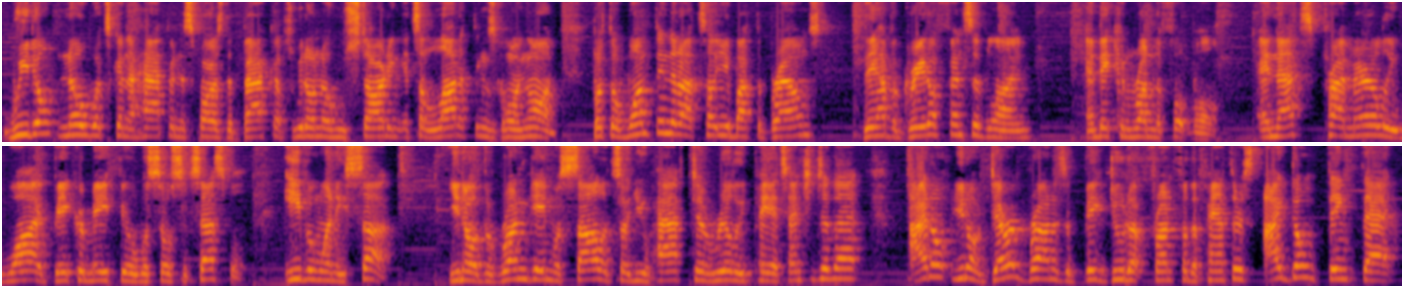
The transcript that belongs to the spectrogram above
We don't know what's going to happen as far as the backups. We don't know who's starting. It's a lot of things going on. But the one thing that I'll tell you about the Browns, they have a great offensive line and they can run the football. And that's primarily why Baker Mayfield was so successful, even when he sucked you know, the run game was solid, so you have to really pay attention to that. I don't, you know, Derrick Brown is a big dude up front for the Panthers. I don't think that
